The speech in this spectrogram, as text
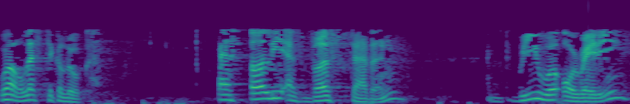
Well, let's take a look. As early as verse 7, we were already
